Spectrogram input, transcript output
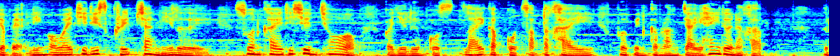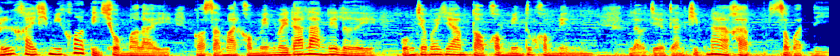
จะแปะลิงก์เอาไว้ที่ description นี้เลย ส่วนใครที่ชื่นชอบก็อย่าลืมกดไลค์กับกด subscribe เพื่อเป็นกำลังใจให้ด้วยนะครับ หรือใครที่มีข้อติชมอะไร ก็สามารถคอมเมนต์ไว้ด้านล่างได้เลย ผมจะพยายามตอบคอมเมนต์ทุกคอมเมนต์แล้วเจอกันคลิปหน้าครับ สวัสดี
